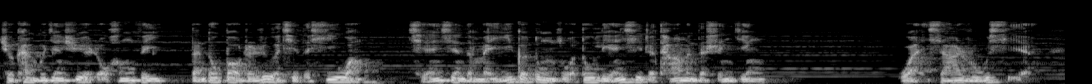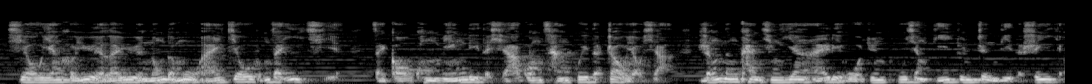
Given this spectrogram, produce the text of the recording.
却看不见血肉横飞，但都抱着热切的希望。前线的每一个动作都联系着他们的神经。晚霞如血，硝烟和越来越浓的暮霭交融在一起，在高空明丽的霞光残辉的照耀下，仍能看清烟霭里我军扑向敌军阵地的身影。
